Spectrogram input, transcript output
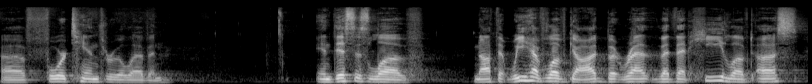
uh, 4 10 through 11. And this is love not that we have loved God, but, rather, but that He loved us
